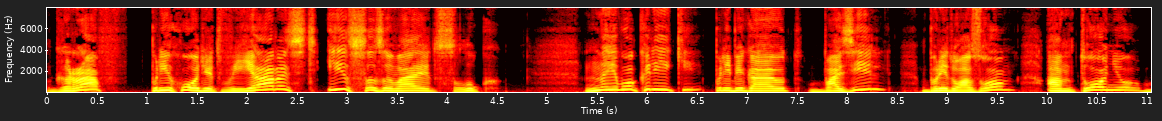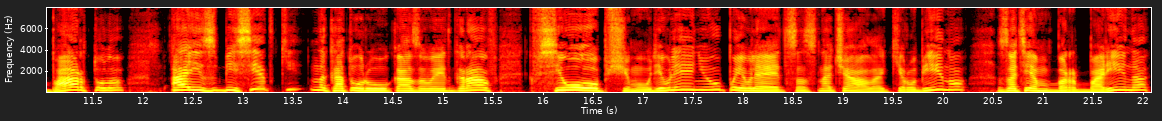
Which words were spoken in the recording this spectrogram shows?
Граф приходит в ярость и созывает слуг. На его крики прибегают Базиль, Бредуазон, Антонио, Бартоло, а из беседки, на которую указывает граф, к всеобщему удивлению появляется сначала Керубино, затем Барбарина,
